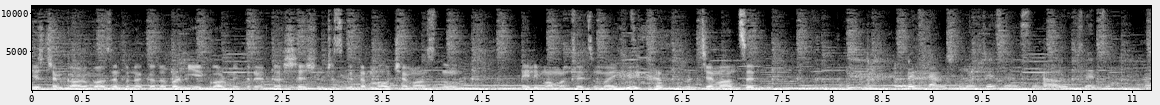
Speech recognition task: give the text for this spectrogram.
Ես չեմ կարող վազեմ, բնականաբար մի 200 մետր է դաշը, շունչս կտրմա ու չեմ անցնում։ Էլի մաման ծեծում է, որ չեմ անցել։ Բայց տամ չլուրջ ես ասում։ Հա։ Ուփսեց։ Հա։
